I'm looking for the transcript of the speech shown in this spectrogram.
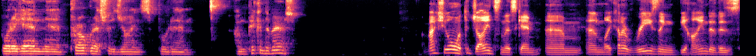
But again, uh, progress for the Giants. But um, I'm picking the Bears. I'm actually going with the Giants in this game, um, and my kind of reasoning behind it is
